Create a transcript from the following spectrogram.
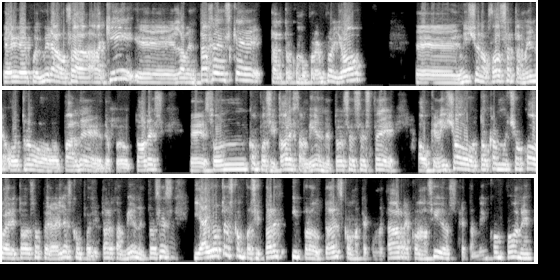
Eh, pues mira, o sea, aquí eh, la ventaja es que tanto como por ejemplo yo, eh, Nicho Hinojosa, también otro par de, de productores, eh, son compositores también. Entonces, este, aunque Nicho toca mucho cover y todo eso, pero él es compositor también. Entonces, y hay otros compositores y productores, como te comentaba, reconocidos, que también componen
